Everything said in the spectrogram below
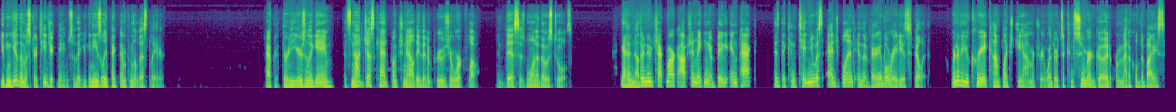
you can give them a strategic name so that you can easily pick them from the list later. After 30 years in the game, it's not just CAD functionality that improves your workflow, and this is one of those tools. Yet another new checkmark option making a big impact is the continuous edge blend in the variable radius fillet. Whenever you create complex geometry, whether it's a consumer good or medical device,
